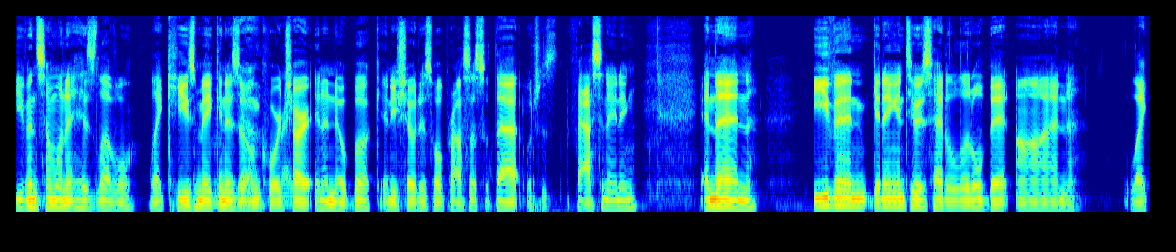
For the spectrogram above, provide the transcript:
even someone at his level. Like he's making his own chord Right. chart in a notebook, and he showed his whole process with that, which was fascinating. And then even getting into his head a little bit on like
